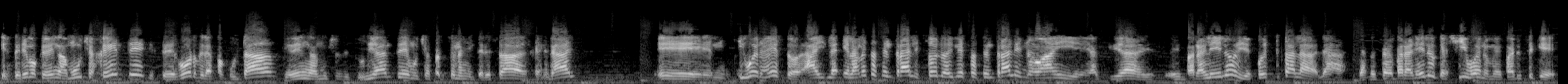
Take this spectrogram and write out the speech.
esperemos que venga mucha gente, que se desborde la facultad, que vengan muchos estudiantes, muchas personas interesadas en general. Eh, y bueno, eso, hay, en las mesas centrales solo hay mesas centrales, no hay eh, actividades en paralelo, y después está la, la, las mesas de paralelo, que allí, bueno, me parece que,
